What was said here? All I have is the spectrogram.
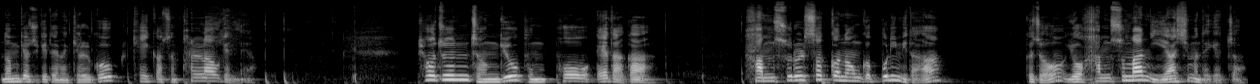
넘겨주게 되면 결국 k 값은 8 나오겠네요. 표준 정규 분포에다가 함수를 섞어 놓은 것 뿐입니다. 그죠? 요 함수만 이해하시면 되겠죠.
